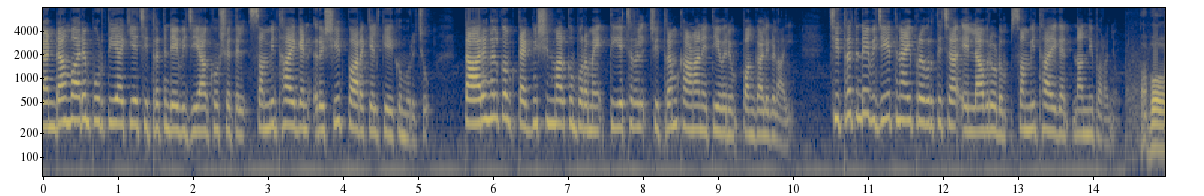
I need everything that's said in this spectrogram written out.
രണ്ടാം വാരം പൂർത്തിയാക്കിയ ചിത്രത്തിന്റെ വിജയാഘോഷത്തിൽ സംവിധായകൻ റഷീദ് പാറയ്ക്കൽ കേക്ക് മുറിച്ചു. താരങ്ങൾക്കും ടെക്നീഷ്യന്മാർക്കും പുറമെ തിയേറ്ററിൽ ചിത്രം കാണാനെത്തിയവരും പങ്കാളികളായി. ചിത്രത്തിന്റെ വിജയത്തിനായി പ്രവർത്തിച്ച എല്ലാവരോടും സംവിധായകൻ നന്ദി പറഞ്ഞു. അപ്പോൾ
